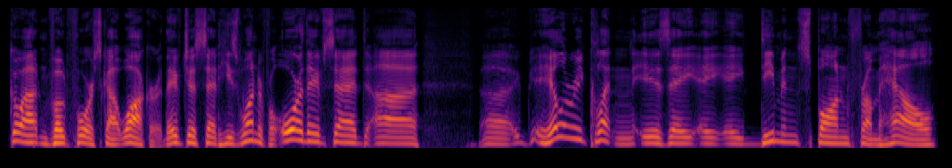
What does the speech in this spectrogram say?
go out and vote for Scott Walker. They've just said he's wonderful, or they've said. Uh, uh, Hillary Clinton is a, a, a demon spawn from hell.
